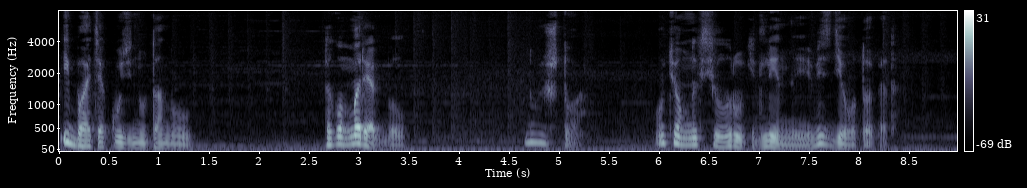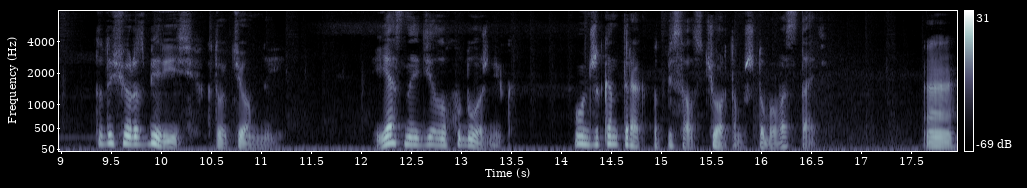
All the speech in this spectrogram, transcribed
И батя Кузин утонул. Так он моряк был. Ну и что? У темных сил руки длинные, везде утопят. Тут еще разберись, кто темный. Ясное дело художник. Он же контракт подписал с чертом, чтобы восстать. А,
